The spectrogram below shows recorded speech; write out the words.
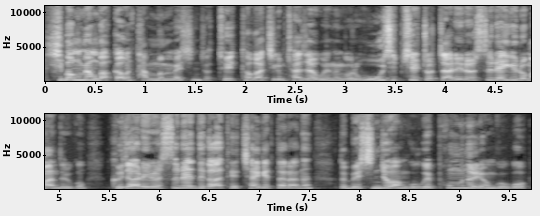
10억 명 가까운 단문 메신저 트위터가 지금 차지하고 있는 거를 57조짜리를 쓰레기로 만들고 그 자리를 스레드가 대체하겠다라는 또 메신저 왕국의 포문을 연 거고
